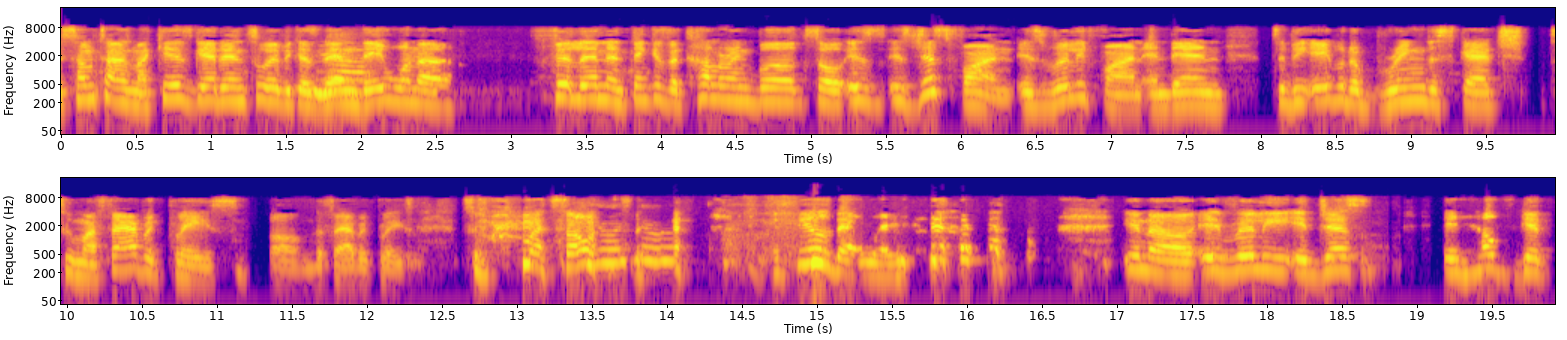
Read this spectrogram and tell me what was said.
sometimes my kids get into it because yeah. then they want to fill in and think it's a coloring book. So it's it's just fun. It's really fun. And then to be able to bring the sketch to my fabric place, um, the fabric place, to my sewing, it feels that way. you know, it really it just it helps get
